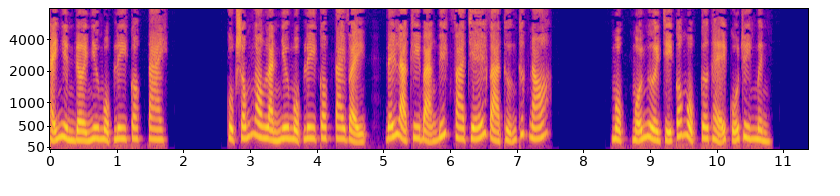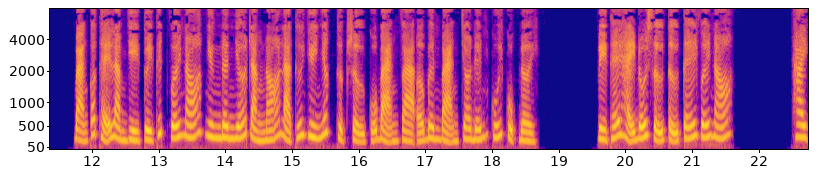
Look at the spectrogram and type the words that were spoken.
hãy nhìn đời như một ly cocktail. Cuộc sống ngon lành như một ly cocktail vậy, đấy là khi bạn biết pha chế và thưởng thức nó. Một, mỗi người chỉ có một cơ thể của riêng mình. Bạn có thể làm gì tùy thích với nó nhưng nên nhớ rằng nó là thứ duy nhất thực sự của bạn và ở bên bạn cho đến cuối cuộc đời. Vì thế hãy đối xử tử tế với nó. 2.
